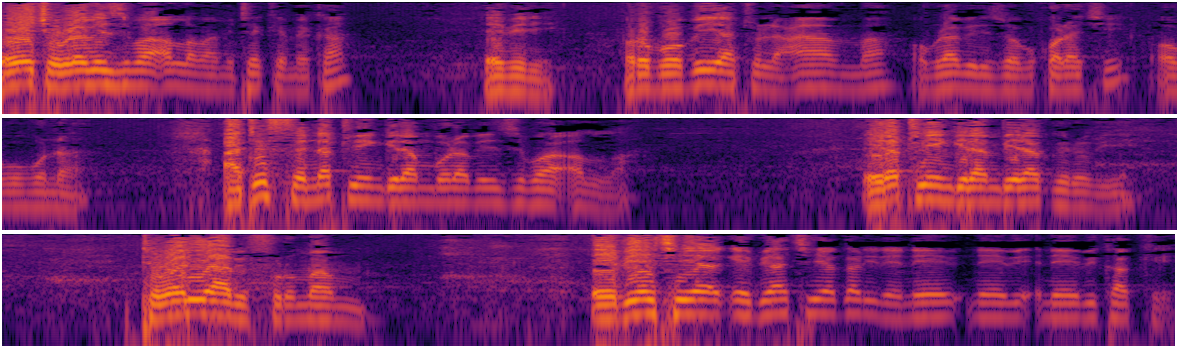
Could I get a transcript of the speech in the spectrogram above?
Olwekyo obulabirizi bwa allah bamiteeke meka ebiri. Rububiyatu lamma obulabirizi obukola ki? Obubuna. Ate ffenna tuyingira mu bulabirizi bwa allah. Era tuyingira mu biragiro bye. Tewali abifulumamu ebyakyeyagalire n'ebikake.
